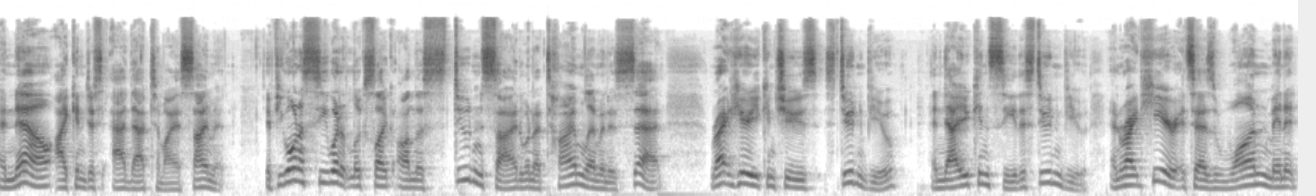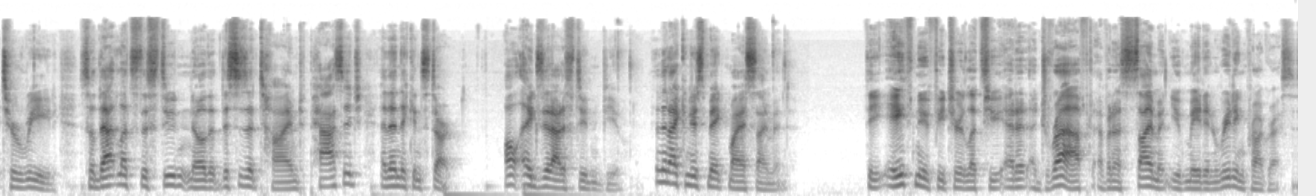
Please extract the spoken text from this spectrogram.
and now I can just add that to my assignment. If you want to see what it looks like on the student side when a time limit is set, right here you can choose student view, and now you can see the student view. And right here, it says one minute to read. So that lets the student know that this is a timed passage and then they can start. I'll exit out of student view and then I can just make my assignment. The eighth new feature lets you edit a draft of an assignment you've made in reading progress.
